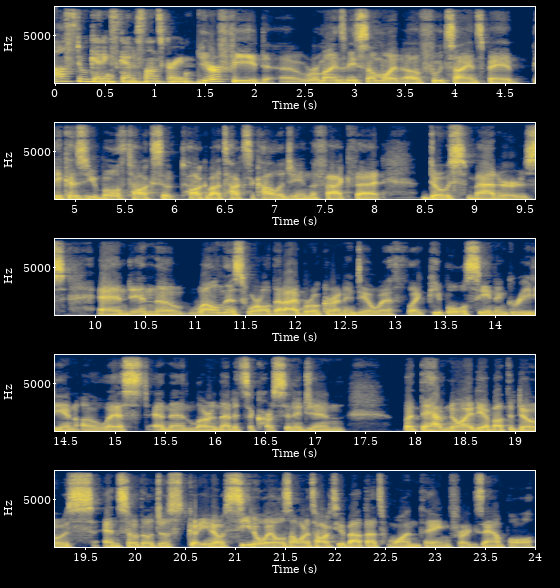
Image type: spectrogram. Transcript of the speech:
are still getting scared of sunscreen. Your feed uh, reminds me somewhat of Food Science Babe because you both talk talk about toxicology and the fact that dose matters. And in the wellness world that I broker and deal with, like people will see an ingredient on a list and then learn that it's a carcinogen but they have no idea about the dose. And so they'll just go, you know, seed oils, I want to talk to you about. That's one thing, for example.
